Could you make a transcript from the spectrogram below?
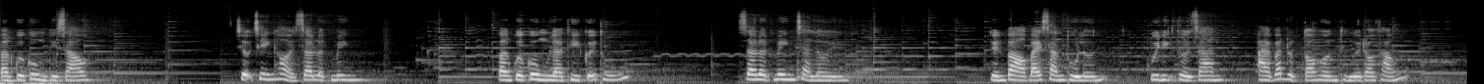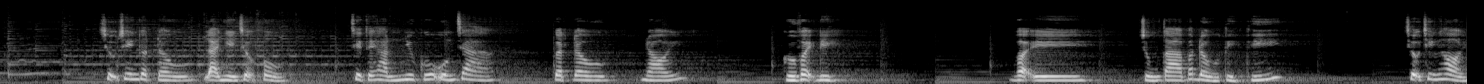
Ván cuối cùng thì sao? Triệu Trinh hỏi Giao Luật Minh. Ván cuối cùng là thi cưỡi thú. Giao Luật Minh trả lời Tiến vào bãi săn thú lớn. Quy định thời gian Ai bắt được to hơn thì người đó thắng. Triệu Trinh gật đầu Lại nhìn triệu phổ. Chỉ thấy hắn như cũ uống trà. Gật đầu Nói Cứ vậy đi. Vậy chúng ta bắt đầu tỉ thí. Triệu Trinh hỏi.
